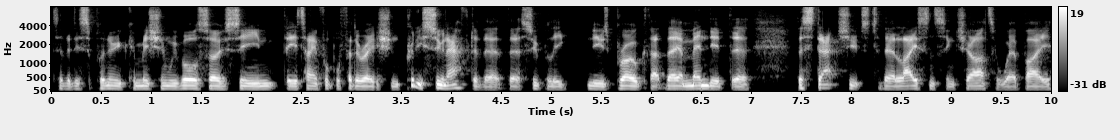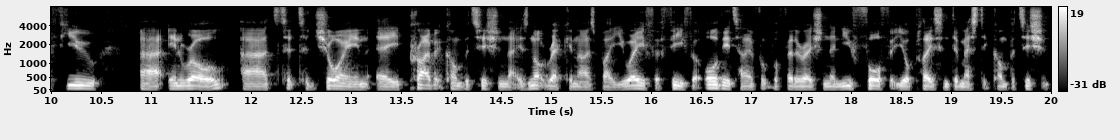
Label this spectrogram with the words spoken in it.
to the disciplinary commission. We've also seen the Italian Football Federation pretty soon after the, the Super League news broke that they amended the the statutes to their licensing charter, whereby if you uh, enroll uh, to, to, join a private competition that is not recognized by UEFA, FIFA, or the Italian Football Federation, then you forfeit your place in domestic competition.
